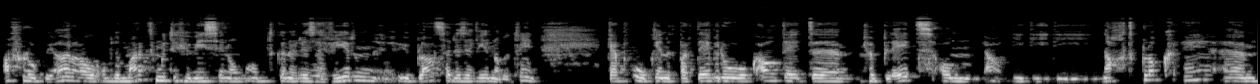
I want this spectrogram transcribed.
afgelopen jaar al op de markt moeten geweest zijn om, om te kunnen reserveren, uh, uw plaats te reserveren op de trein. Ik heb ook in het partijbureau ook altijd uh, gepleit om ja, die, die, die nachtklok um,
